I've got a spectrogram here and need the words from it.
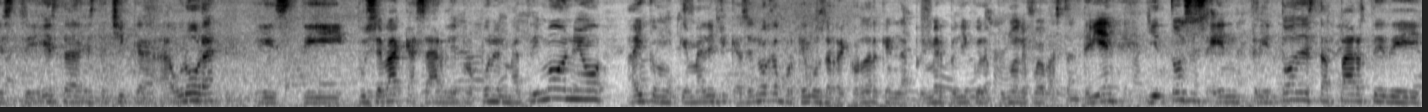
Este, esta, esta chica Aurora, este, pues se va a casar, le propone el matrimonio, ahí como que Maléfica se enoja porque hemos de recordar que en la primera película pues no le fue bastante bien. Y entonces entre toda esta parte de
